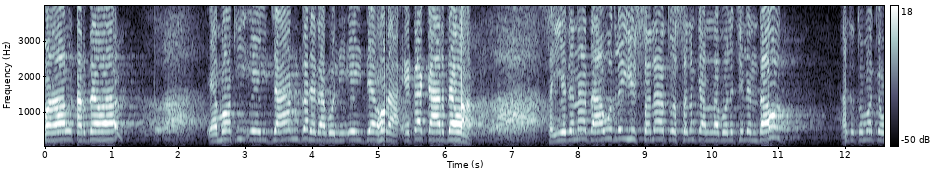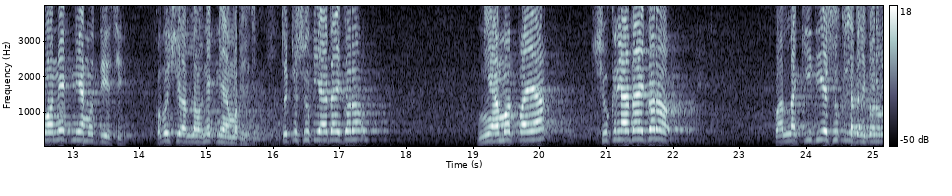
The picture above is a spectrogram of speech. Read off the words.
মাল কার দেওয়া? এমনকি এই জানটা যেটা বলি, এই দেহরা এটা কার দেওয়া? সৈয়দনা দাউদ আলাইহিস সালাতু ওয়াসসালামকে আল্লাহ বলেছিলেন, দাউদ আমি তো তোমাকে অনেক নিয়ামত দিয়েছি। অবশ্যই আল্লাহ অনেক নিয়ামত দিয়েছে। তো একটু শুক্রিয়া আদায় করো। নিয়ামত পায়া, শুক্রিয়া আদায় করো। আল্লাহ কি দিয়ে শুক্রিয়া আদায় করব?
